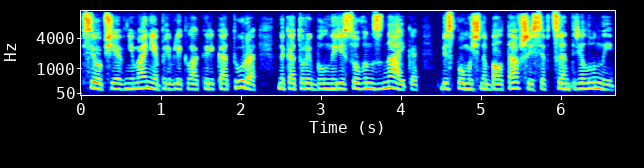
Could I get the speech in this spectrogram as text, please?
Всеобщее внимание привлекла карикатура, на которой был нарисован Знайка, беспомощно болтавшийся в центре луны.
